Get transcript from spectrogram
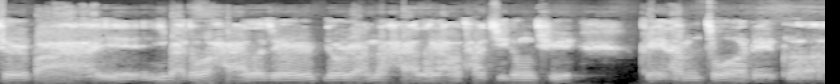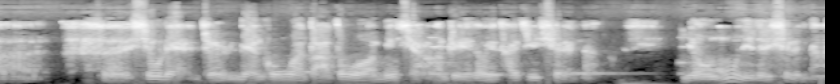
就是把一百多个孩子，就是幼儿园的孩子，然后他集中去。给他们做这个呃修炼，就是练功啊、打坐啊、冥想啊这些东西，他去训练他，有目的的训练他。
